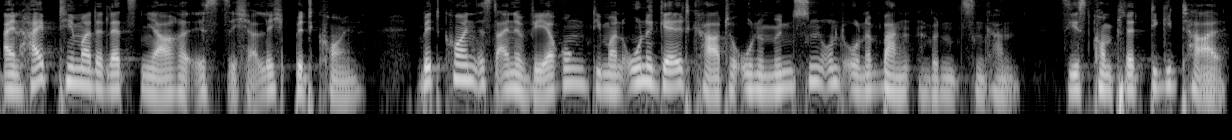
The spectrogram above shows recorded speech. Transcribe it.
Ein Hype-Thema der letzten Jahre ist sicherlich Bitcoin. Bitcoin ist eine Währung, die man ohne Geldkarte, ohne Münzen und ohne Banken benutzen kann. Sie ist komplett digital.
